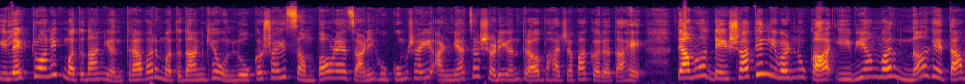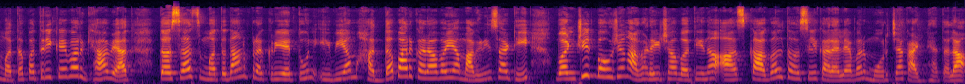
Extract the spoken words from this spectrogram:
इलेक्ट्रॉनिक मतदान यंत्रावर मतदान घेऊन लोकशाही संपवण्याचं आणि हुकुमशाही आणण्याचं षडयंत्र भाजपा करत आहे. त्यामुळे देशातील निवडणुका ईव्हीएमवर न घेता मतपत्रिकेवर घ्याव्यात तसंच मतदान प्रक्रियेतून ईव्हीएम हद्दपार करावं या मागणीसाठी वंचित बहुजन आघाडीच्या वतीनं आज कागल तहसील कार्यालयावर मोर्चा काढण्यात आला.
